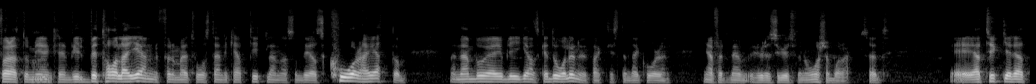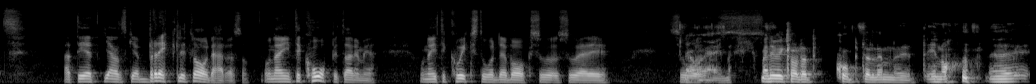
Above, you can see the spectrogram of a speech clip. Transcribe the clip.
För att de mm. egentligen vill betala igen för de här två Stanley Cup-titlarna som deras core har gett dem. Men den börjar ju bli ganska dålig nu faktiskt, den där coren. Jämfört med hur det såg ut för några år sedan bara. Så att, jag tycker att, att det är ett ganska bräckligt lag det här alltså. Och när inte Kopitar är med och när inte Quick står där bak så, så är det... Så... Ja, nej, men, det är väl klart att Kopitar lämnar ett enormt, eh,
